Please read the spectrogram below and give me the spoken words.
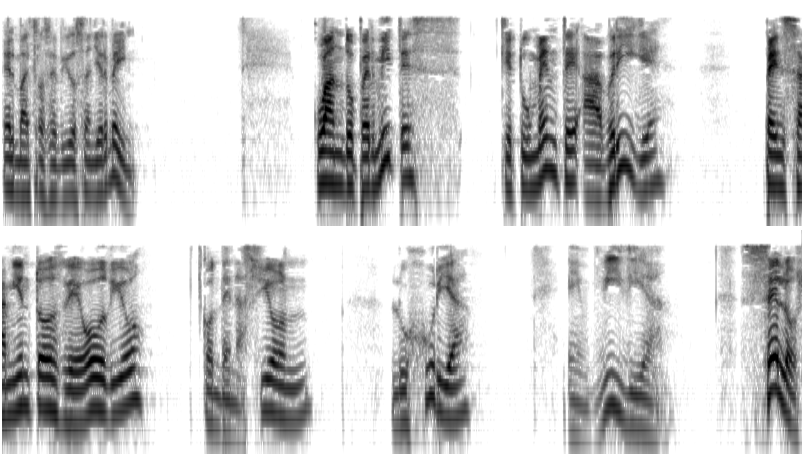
El maestro ascendido San Germain. Cuando permites que tu mente abrigue pensamientos de odio, condenación, lujuria, envidia, celos,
